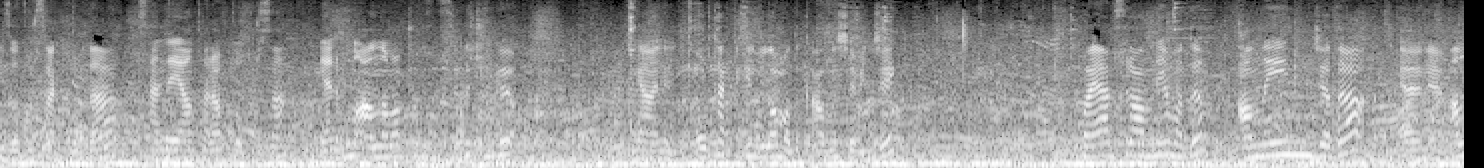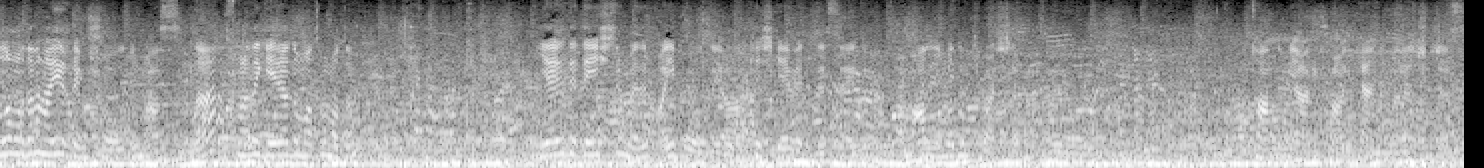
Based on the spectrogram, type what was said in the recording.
Biz otursak burada. Sen de yan tarafta otursan. Yani bunu anlamam çok uzun sürdü çünkü yani ortak bir dil bulamadık anlaşabilecek. Bayağı bir süre anlayamadım. Anlayınca da yani anlamadan hayır demiş oldum aslında. Sonra da geri adım atamadım. Yeri de değiştirmedim. Ayıp oldu ya. Keşke evet deseydim. Ama anlamadım ki başta ben. Utandım yani şu an kendimden açıkçası.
